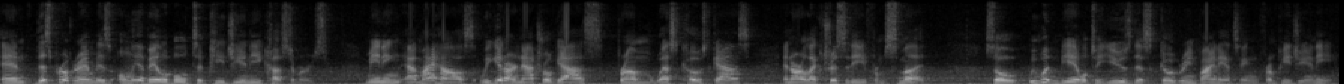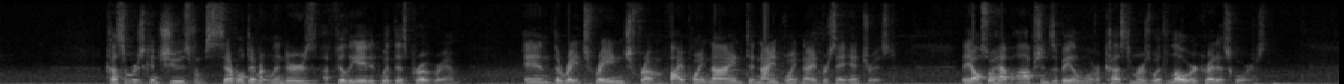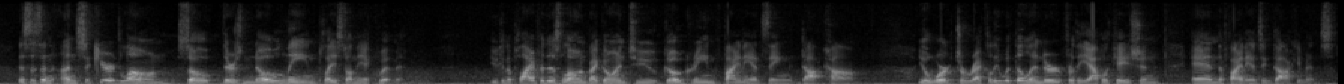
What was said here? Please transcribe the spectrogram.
And this program is only available to PG&E customers, meaning at my house, we get our natural gas from West Coast Gas and our electricity from SMUD. So we wouldn't be able to use this Go Green financing from PG&E. Customers can choose from several different lenders affiliated with this program, and the rates range from 5.9 to 9.9% interest. They also have options available for customers with lower credit scores. This is an unsecured loan, so there's no lien placed on the equipment. You can apply for this loan by going to gogreenfinancing.com. You'll work directly with the lender for the application and the financing documents.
